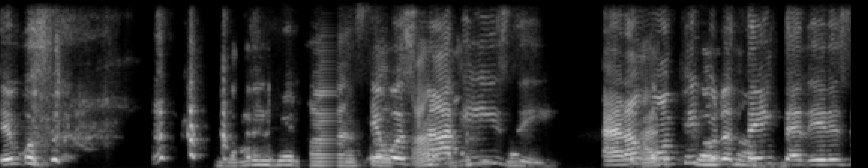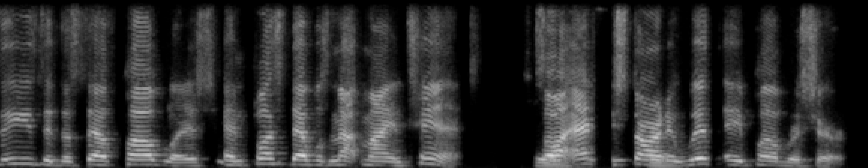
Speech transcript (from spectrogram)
It was. it was not I, easy. I don't want people to think that it is easy to self-publish, and plus that was not my intent. So I actually started with a publisher.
